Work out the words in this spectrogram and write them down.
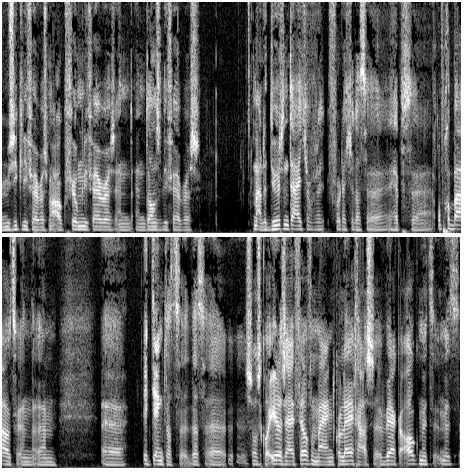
muziekliefhebbers, maar ook filmliefhebbers en, en dansliefhebbers. Maar het duurt een tijdje voordat je dat uh, hebt uh, opgebouwd. En um, uh, ik denk dat, dat zoals ik al eerder zei... veel van mijn collega's werken ook met, met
